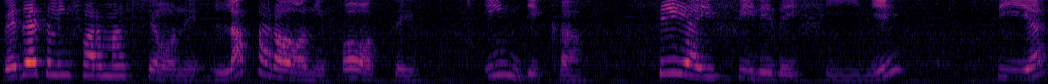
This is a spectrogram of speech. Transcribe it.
Vedete l'informazione, la parola nipote indica sia i figli dei figli, sia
